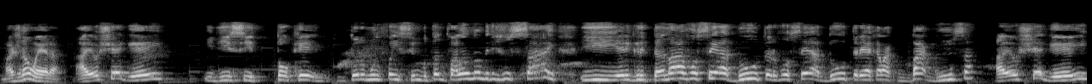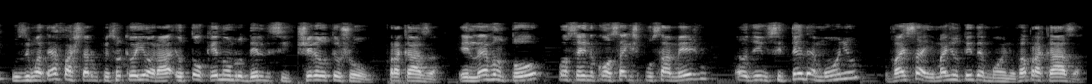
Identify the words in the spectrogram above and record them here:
Mas não era. Aí eu cheguei, e disse, toquei, todo mundo foi em cima, botando, falando o nome de Jesus, sai! E ele gritando, ah, você é adúltero, você é adúltero, e aquela bagunça. Aí eu cheguei, os irmãos até afastaram, pensou que eu ia orar, eu toquei no ombro dele e disse, chega do teu show, pra casa. Ele levantou, vocês não conseguem expulsar mesmo? Eu digo, se tem demônio, vai sair, mas não tem demônio, vá para casa.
